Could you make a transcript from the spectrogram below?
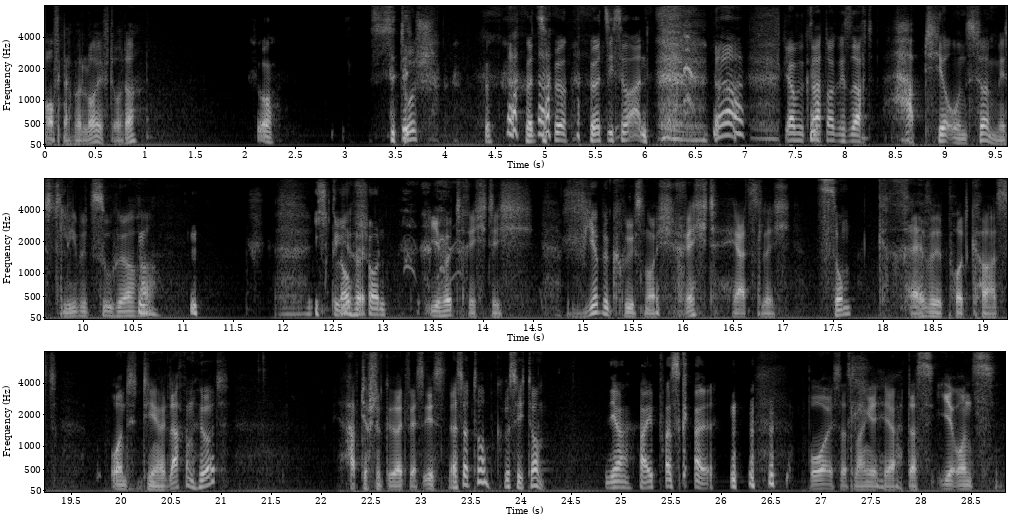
Aufnahme läuft, oder? Ja. Dusch. hört, sich, hört sich so an. Ja, wir haben gerade noch gesagt, habt ihr uns vermisst, liebe Zuhörer? Ich glaube schon. Ihr hört richtig. Wir begrüßen euch recht herzlich zum Gravel Podcast. Und die ihr lachen hört, habt ihr schon gehört, wer es ist. Das ist der Tom. Grüß dich, Tom. Ja, hi Pascal. Boah, ist das lange her, dass ihr uns.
